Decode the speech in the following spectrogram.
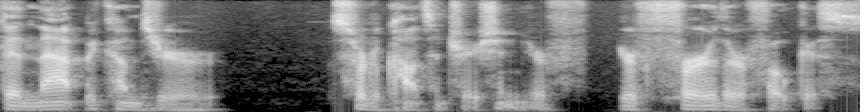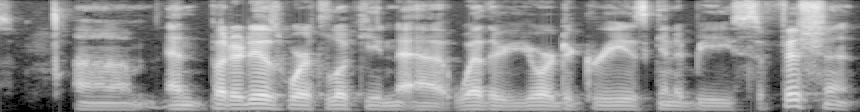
then that becomes your sort of concentration your your further focus um, and but it is worth looking at whether your degree is going to be sufficient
